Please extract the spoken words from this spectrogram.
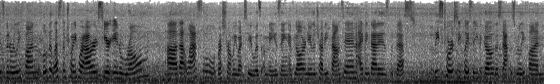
It's been really fun. A little bit less than 24 hours here in Rome. Uh, that last little restaurant we went to was amazing. If y'all are near the Trevi Fountain, I think that is the best, least touristy place that you could go. The staff was really fun,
